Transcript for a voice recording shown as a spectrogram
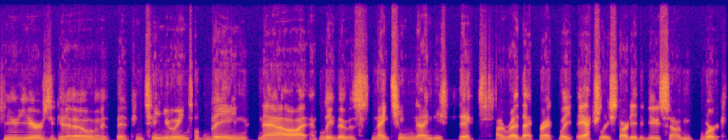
few years ago, it's been continuing to lean. Now, I, believe it was 1996. I read that correctly. They actually started to do some work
